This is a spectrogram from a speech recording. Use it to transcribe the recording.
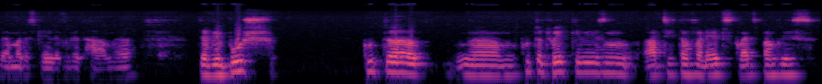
wenn wir das Geld dafür nicht haben. Ja. Devin Bush guter, ähm, guter Trade gewesen, hat sich dann verletzt, Kreuzbandriss.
